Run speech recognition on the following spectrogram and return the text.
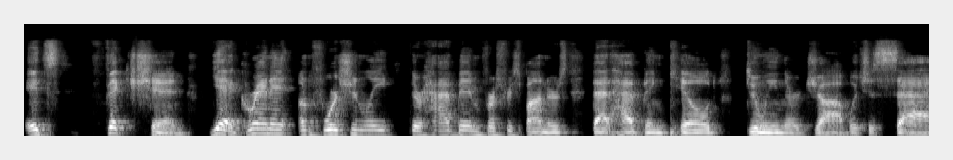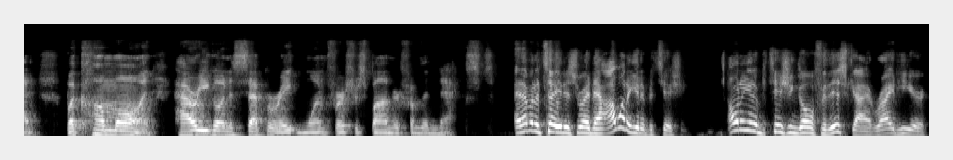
It's fiction. Yeah, granted, unfortunately, there have been first responders that have been killed doing their job, which is sad. But come on, how are you going to separate one first responder from the next? and I'm going to tell you this right now. I want to get a petition. I want to get a petition going for this guy right here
